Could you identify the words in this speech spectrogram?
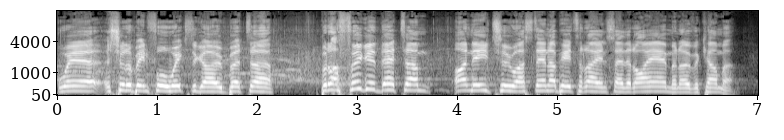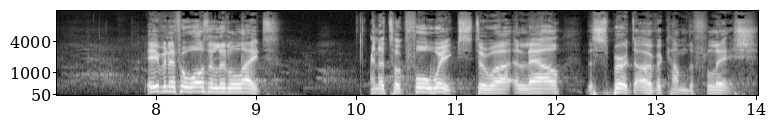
where it should have been four weeks ago, but, uh, but I figured that um, I need to uh, stand up here today and say that I am an overcomer, even if it was a little late. And it took four weeks to uh, allow the Spirit to overcome the flesh.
